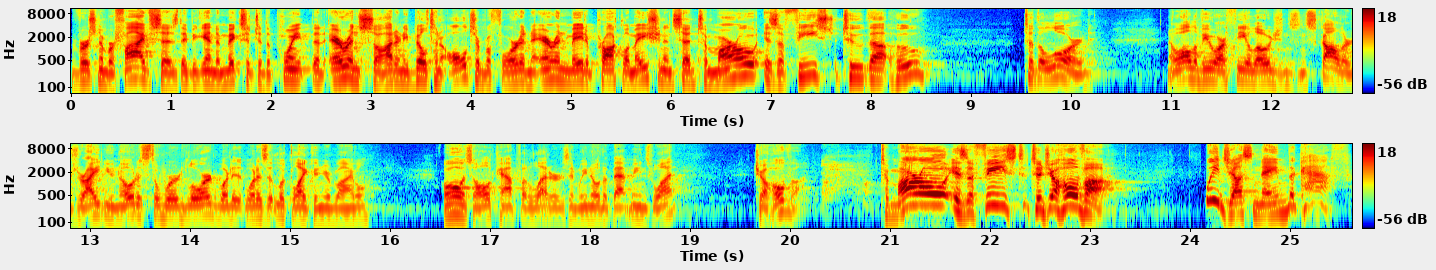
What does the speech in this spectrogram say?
Verse number five says they began to mix it to the point that Aaron saw it and he built an altar before it. And Aaron made a proclamation and said, Tomorrow is a feast to the who? To the Lord. Now, all of you are theologians and scholars, right? You notice the word Lord. What, is, what does it look like in your Bible? Oh, it's all capital letters, and we know that that means what? Jehovah. Tomorrow is a feast to Jehovah. We just named the calf.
